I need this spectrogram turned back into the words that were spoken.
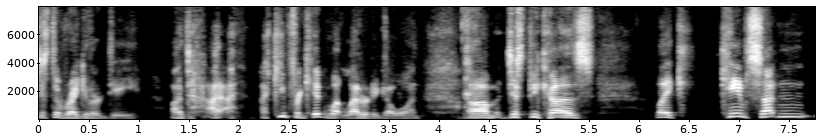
just a regular D. I, I, I keep forgetting what letter to go on, um, just because, like Cam Sutton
